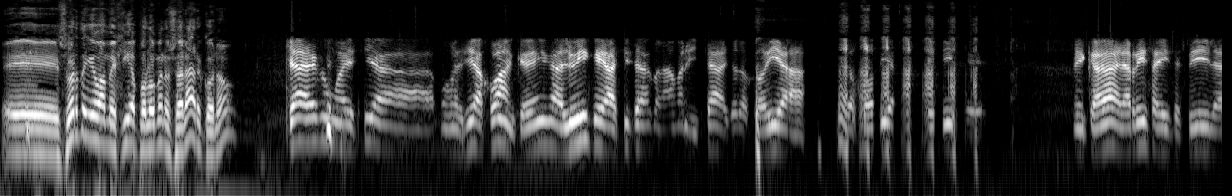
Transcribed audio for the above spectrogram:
Eh, suerte que va Mejía por lo menos al arco, ¿no? Ya es como decía, como decía Juan, que venga Luis que así se va con la mano hinchada. Yo lo jodía, lo jodía. sí, me cagaba de la risa y dice, sí, la,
